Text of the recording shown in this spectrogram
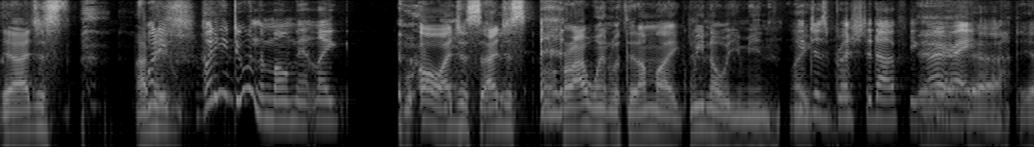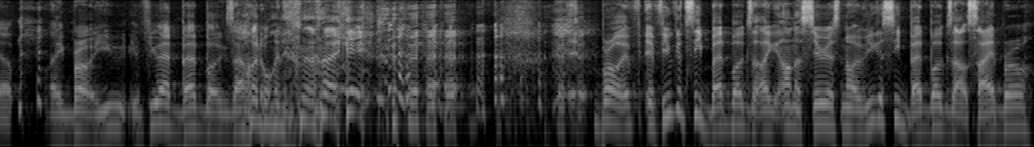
yeah, I just, I What do, you, what do you do in the moment? Like, Oh, I just, I just, bro, I went with it. I'm like, we know what you mean. Like, you just brushed it off. You go, Yeah. all right. Yeah, yep. Like, bro, you if you had bed bugs, I would have went. in, like, bro, if if you could see bed bugs, like on a serious note, if you could see bed bugs outside, bro,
